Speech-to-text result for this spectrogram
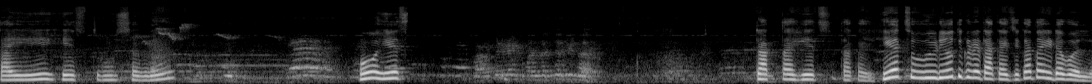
ताई हेच तुम्ही सगळे. हो हेच. टाकता हेच टाकाय. हेच व्हिडिओ तिकडे टाकायचे का ताई डबल?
